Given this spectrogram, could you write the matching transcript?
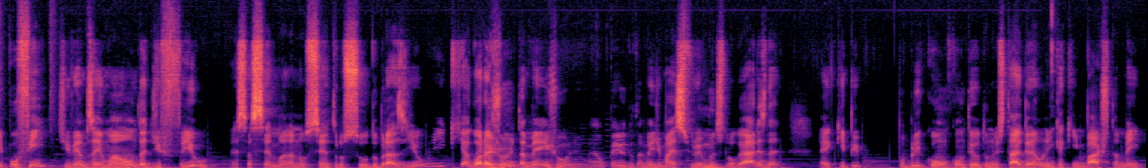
E por fim, tivemos aí uma onda de frio essa semana no centro-sul do Brasil e que agora junho também, julho, é um período também de mais frio em muitos lugares, né? A equipe publicou um conteúdo no Instagram, o link aqui embaixo também,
